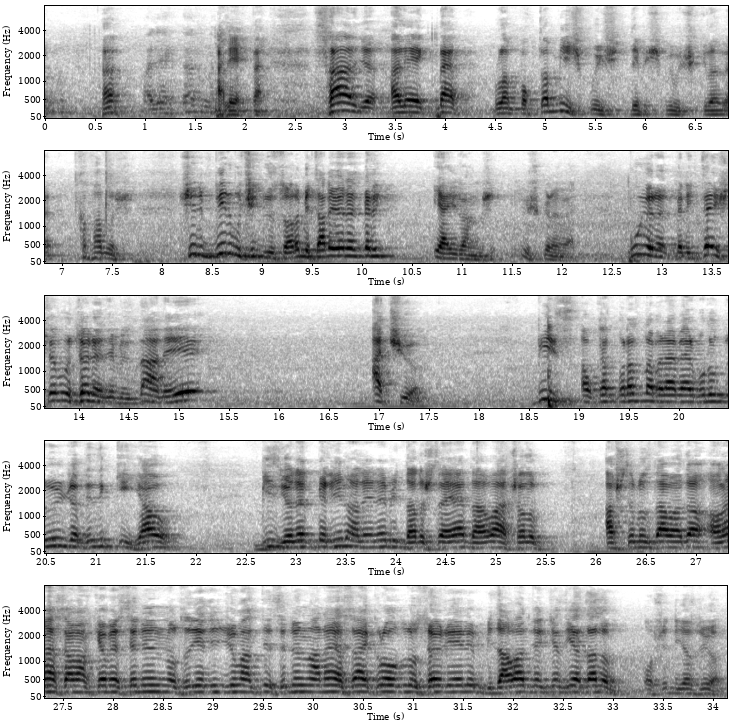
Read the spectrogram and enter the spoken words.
Ha? Ali Ekber mi? Ali Ekber. Sadece Ali Ekber ulan boktan bir iş bu iş demiş bir buçuk yıl evvel. Kapanmış. Şimdi bir buçuk yıl sonra bir tane yönetmelik yayınlanmış üç gün evvel. Bu yönetmelikte işte bu söylediğimiz naneyi açıyor. Biz avukat Murat'la beraber bunu duyunca dedik ki ya biz yönetmeliğin aleyhine bir danıştaya dava açalım. Açtığımız davada Anayasa Mahkemesi'nin 37. maddesinin anayasa aykırı olduğunu söyleyelim. Bir dava dilekçesi yazalım. O şimdi yazıyor.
